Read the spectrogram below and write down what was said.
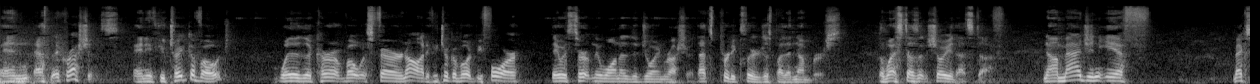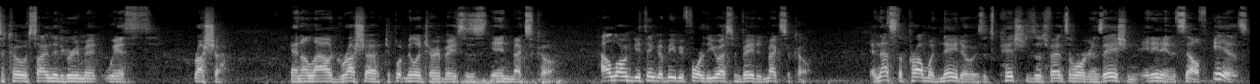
and ethnic Russians. And if you take a vote, whether the current vote was fair or not, if you took a vote before, they would certainly wanted to join Russia. That's pretty clear just by the numbers. The West doesn't show you that stuff. Now imagine if Mexico signed an agreement with Russia and allowed Russia to put military bases in Mexico. How long do you think it would be before the US invaded Mexico? And that's the problem with NATO is it's pitched as a defensive organization, and it in itself is.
